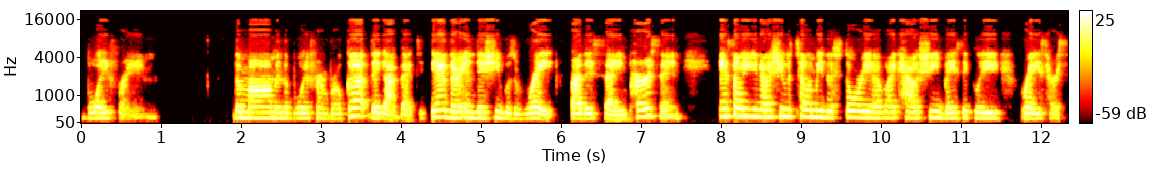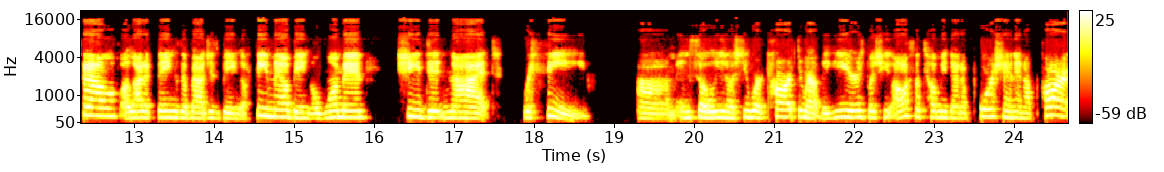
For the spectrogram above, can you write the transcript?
boyfriend. The mom and the boyfriend broke up, they got back together, and then she was raped by this same person. And so, you know, she was telling me the story of like how she basically raised herself, a lot of things about just being a female, being a woman. She did not receive um, and so, you know, she worked hard throughout the years, but she also told me that a portion and a part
